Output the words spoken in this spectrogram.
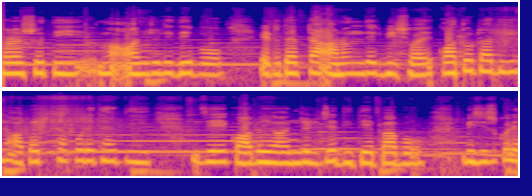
সরস্বতী অঞ্জলি দেব, এটা তো একটা আনন্দের বিষয়। কতটা দিন অপেক্ষা করে থাকি যে কবে অঞ্জলিটা দিতে পাবো। বিশেষ করে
